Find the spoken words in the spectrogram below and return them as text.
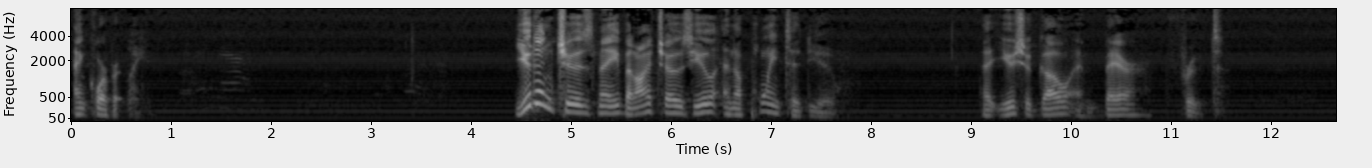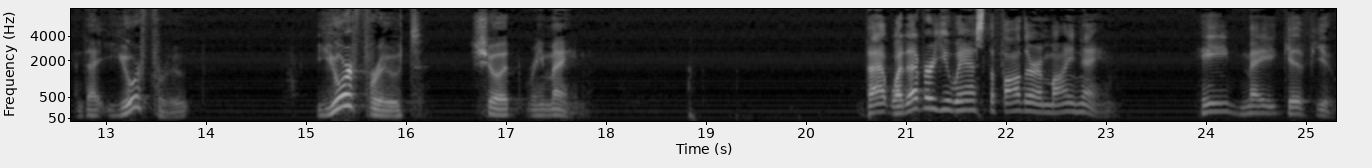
and corporately. You didn't choose me, but I chose you and appointed you that you should go and bear fruit. And that your fruit, your fruit should remain. That whatever you ask the Father in my name, he may give you.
